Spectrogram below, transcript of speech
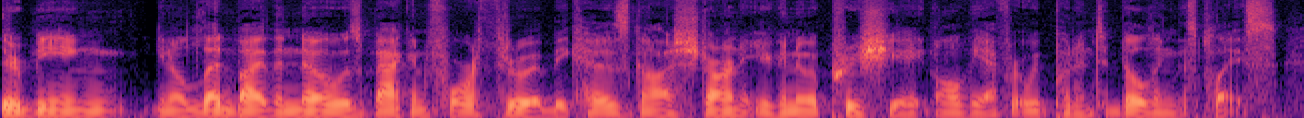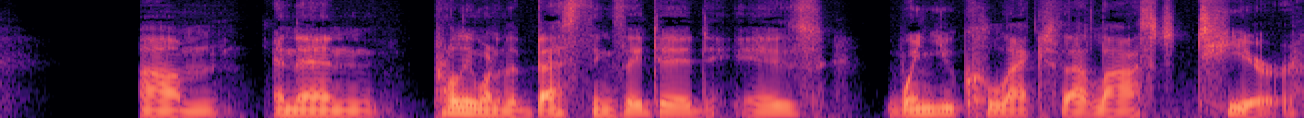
they're being you know led by the nose back and forth through it because gosh darn it you're going to appreciate all the effort we put into building this place um, and then probably one of the best things they did is when you collect that last tear,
